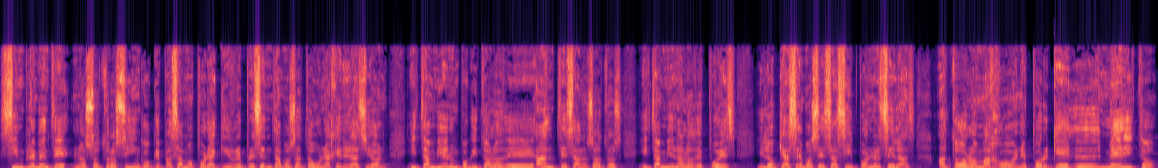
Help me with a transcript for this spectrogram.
simplemente nosotros cinco que pasamos por aquí representamos a toda una generación y también un poquito a los de antes, a nosotros y también a los después. Y lo que hacemos es así, ponérselas a todos los más jóvenes, porque el mérito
